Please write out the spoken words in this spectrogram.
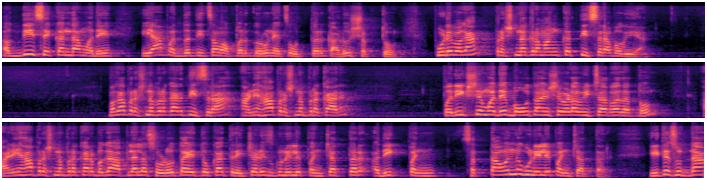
अगदी सेकंदामध्ये या पद्धतीचा वापर करून याचं उत्तर काढू शकतो. पुढे बघा प्रश्न क्रमांक तिसरा बघूया. बघा प्रश्न प्रकार तिसरा आणि हा प्रश्न प्रकार परीक्षेमध्ये बहुतांश वेळा विचारला जातो. आणि हा प्रश्न प्रकार बघा आपल्याला सोडवता येतो का? त्रेचाळीस गुणिले पंच्याहत्तर अधिक पं सत्तावन्न गुणिले पंच्याहत्तर. इथे सुद्धा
